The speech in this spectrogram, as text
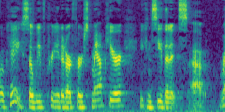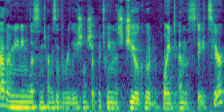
Okay, so we've created our first map here. You can see that it's uh, rather meaningless in terms of the relationship between this geocoded point and the states here.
